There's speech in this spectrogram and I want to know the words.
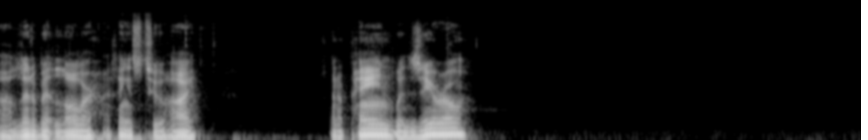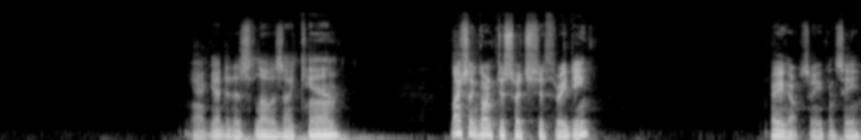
a little bit lower. I think it's too high. I'm going to paint with zero. Get it as low as I can. I'm actually going to switch to 3D. There you go. So you can see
